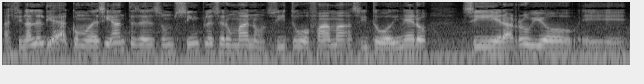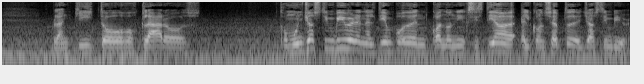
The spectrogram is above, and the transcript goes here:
al final del día, como decía antes, es un simple ser humano. Sí tuvo fama, sí tuvo dinero, sí era rubio, eh, blanquito, ojos claros. Como un Justin Bieber en el tiempo de cuando ni existía el concepto de Justin Bieber.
